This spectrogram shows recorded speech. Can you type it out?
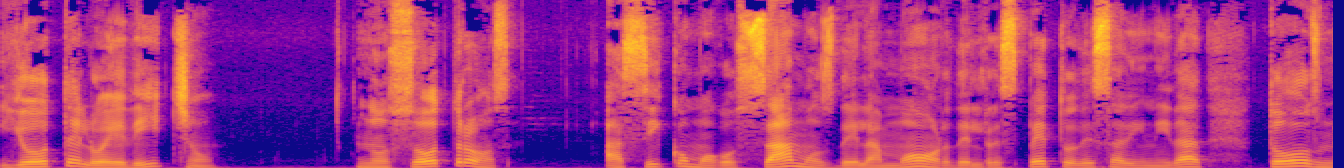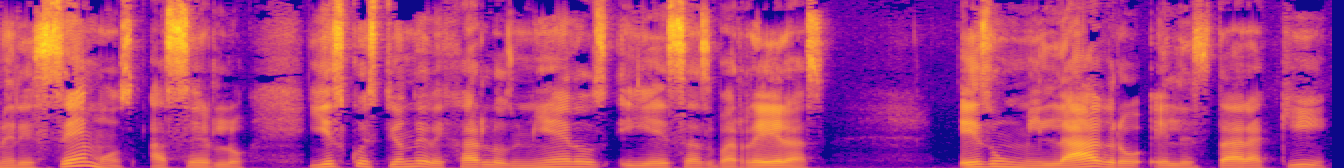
yo te lo he dicho, nosotros así como gozamos del amor, del respeto, de esa dignidad, todos merecemos hacerlo. Y es cuestión de dejar los miedos y esas barreras. Es un milagro el estar aquí,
